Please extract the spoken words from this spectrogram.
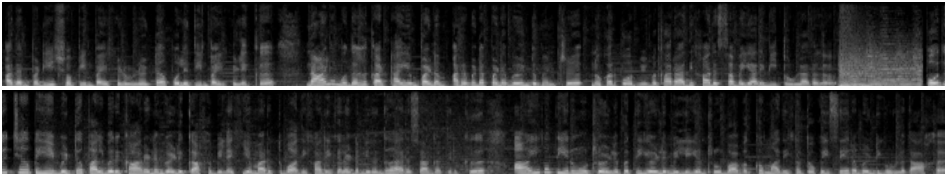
அதன்படி ஷாப்பிங் பைகள் உள்ளிட்ட பொலித்தீன் பைகளுக்கு நாளை முதல் கட்டாயம் படம் அறவிடப்பட வேண்டும் என்று நுகர்வோர் விவகார அதிகார சபை சபை அறிவித்துள்ளது பொதுச் சேவையை விட்டு பல்வேறு காரணங்களுக்காக விலகிய மருத்துவ அதிகாரிகளிடமிருந்து அரசாங்கத்திற்கு ஆயிரத்தி இருநூற்று எழுபத்தி ஏழு மில்லியன் ரூபாவுக்கும் அதிக தொகை சேர வேண்டியுள்ளதாக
